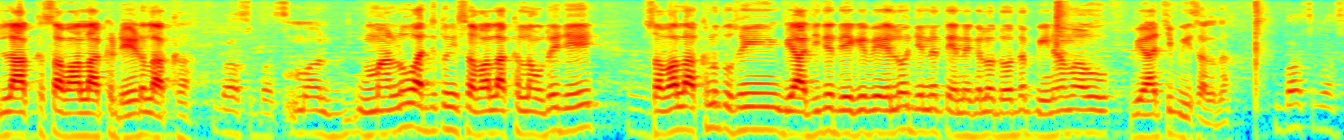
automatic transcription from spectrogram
ਲੱਖ ਸਵਾ ਲੱਖ ਡੇਢ ਲੱਖ। ਬਸ ਬਸ। ਮ- ਮੰਨ ਲਓ ਅੱਜ ਤੁਸੀਂ ਸਵਾ ਲੱਖ ਲਾਉਂਦੇ ਜੇ ਸਵਾ ਲੱਖ ਨੂੰ ਤੁਸੀਂ ਵਿਆਜੀ ਦੇ ਦੇ ਕੇ ਵੇਖ ਲਓ ਜਿਹਨੇ 3 ਕਿਲੋ ਦੁੱਧ ਪੀਣਾ ਵਾ ਉਹ ਵਿਆਜ 'ਚ ਹੀ ਪੀ ਸਕਦਾ। ਬਸ ਬਸ।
